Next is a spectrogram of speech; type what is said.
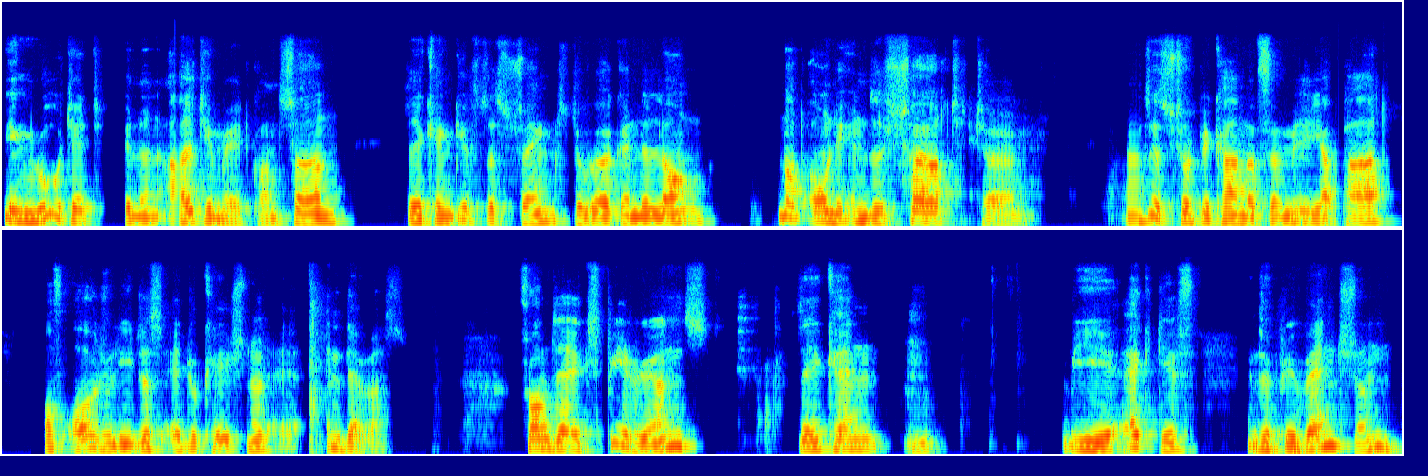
Being rooted in an ultimate concern, they can give the strength to work in the long, not only in the short term. And this should become a familiar part of all religious educational uh, endeavors. From their experience, they can be active in the prevention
